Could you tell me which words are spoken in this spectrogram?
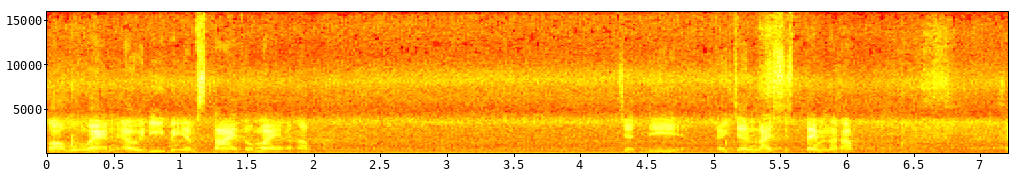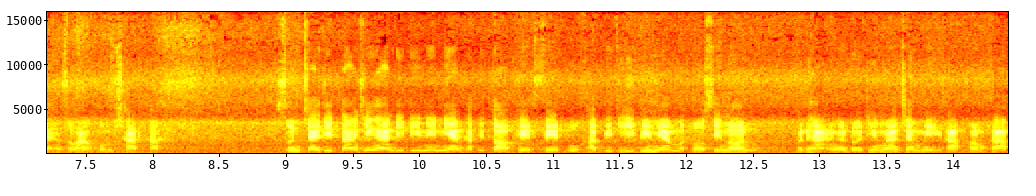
กรอบวงแหวน LED BM Style ตัวใหม่นะครับ 7D Agent Light System นะครับ แสงสว่างคมชัดครับ สนใจติดตั้งชิ้นงานดีๆเนียนๆครับ ติดต่อเพจ Facebook ครับ BT Premium Auto Sinon บริหารเงินโดยทีมงานช่างหมีครับขอบคุณครับ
